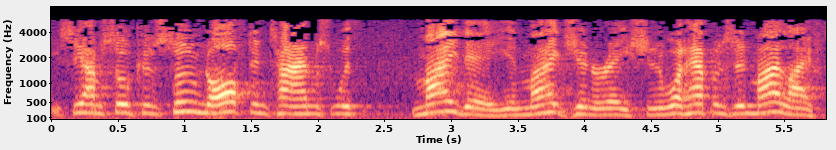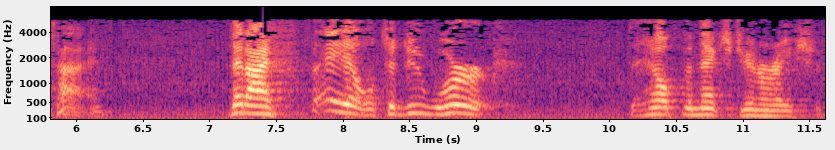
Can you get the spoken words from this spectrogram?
You see, I'm so consumed oftentimes with my day and my generation and what happens in my lifetime that I fail to do work to help the next generation.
